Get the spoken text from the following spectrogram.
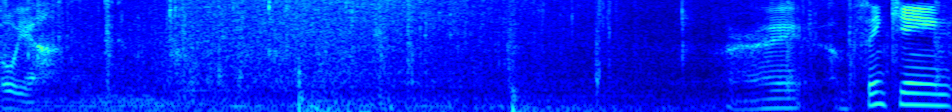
Oh, yeah. I'm thinking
